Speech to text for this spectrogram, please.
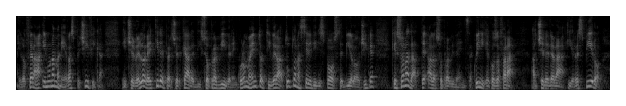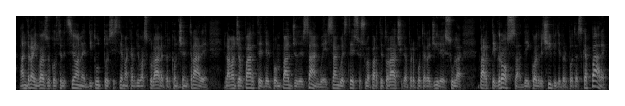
e lo farà in una maniera specifica. Il cervello rettile, per cercare di sopravvivere in quel momento, attiverà tutta una serie di risposte biologiche che sono adatte alla sopravvivenza. Quindi che cosa farà? Accelererà il respiro, andrà in vasocostrizione di tutto il sistema cardiovascolare per concentrare la maggior parte del pompaggio del sangue, il sangue stesso sulla parte toracica per poter agire sulla parte grossa dei quadricipiti per poter scappare,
